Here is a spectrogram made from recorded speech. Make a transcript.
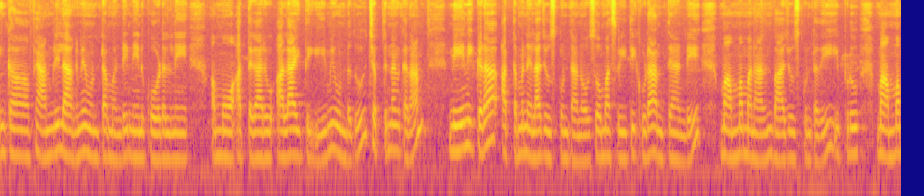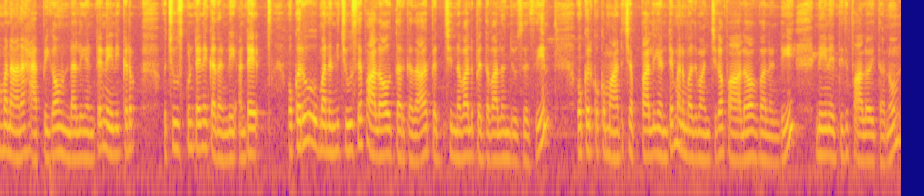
ఇంకా ఫ్యామిలీ లాగానే ఉంటామండి. నేను కోడల్ని అమ్మో అత్తగారు అలా అయితే ఏమీ ఉండదు. చెప్తున్నాను కదా నేను ఇక్కడ అత్తమ్మని ఎలా చూసుకుంటానో. సో మా స్వీటీ కూడా అంతే అండి. మా అమ్మ మా నాన్నని బాగా చూసుకుంటుంది. ఇప్పుడు మా అమ్మ మా నాన్న హ్యాపీగా ఉండాలి అంటే నేను ఇక్కడ చూసుకుంటేనే కదండి. అంటే ఒకరు మనల్ని చూసే ఫాలో అవుతారు కదా పెద్ద చిన్నవాళ్ళు పెద్దవాళ్ళని చూసేసి. ఒకరికి ఒక మాట చెప్పాలి అంటే మనం అది మంచిగా ఫాలో అవ్వాలండి. నేనైతే ఇది ఫాలో అవుతాను.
